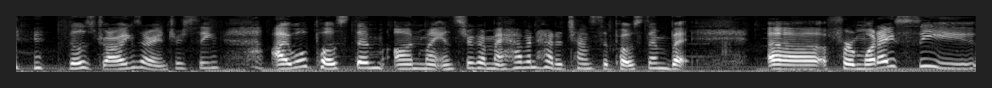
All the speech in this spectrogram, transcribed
those drawings are interesting. I will post them on my Instagram. I haven't had a chance to post them, but uh, from what I see,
